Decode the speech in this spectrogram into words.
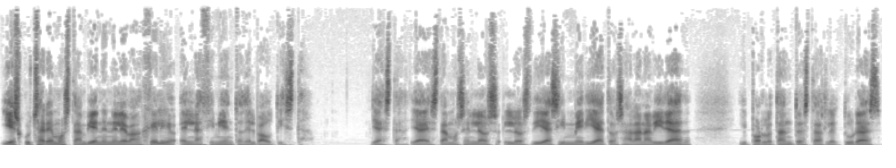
Y escucharemos también en el Evangelio el nacimiento del Bautista. Ya está, ya estamos en los, los, días inmediatos a la Navidad y por lo tanto estas lecturas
